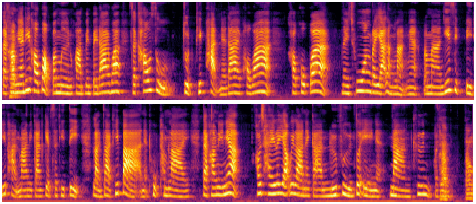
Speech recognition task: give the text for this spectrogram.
แต่ครับคำนี้ที่เขาบอกประเมินความเป็นไปได้ว่าจะเข้าสู่จุดพลิกผันเนี่ยได้ เพราะว่าเขาพบว่า ในช่วงระยะหลังๆเนี่ยประมาณ 20 ปีที่ผ่านมามีการเก็บสถิติ หลังจากที่ป่าเนี่ยถูกทำลาย แต่คราวนี้เนี่ยเขาใช้ระยะเวลาในการรื้อฟื้นตัวเองเนี่ยนานขึ้นกว่าคเดิรับมต้อง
